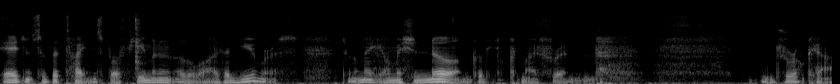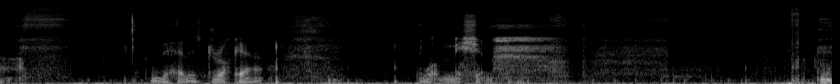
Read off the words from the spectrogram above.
The agents of the Titans, both human and otherwise, are numerous. Do not make your mission known. Good luck, my friend. Drokkar. Who the hell is Drokkar? What mission? We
